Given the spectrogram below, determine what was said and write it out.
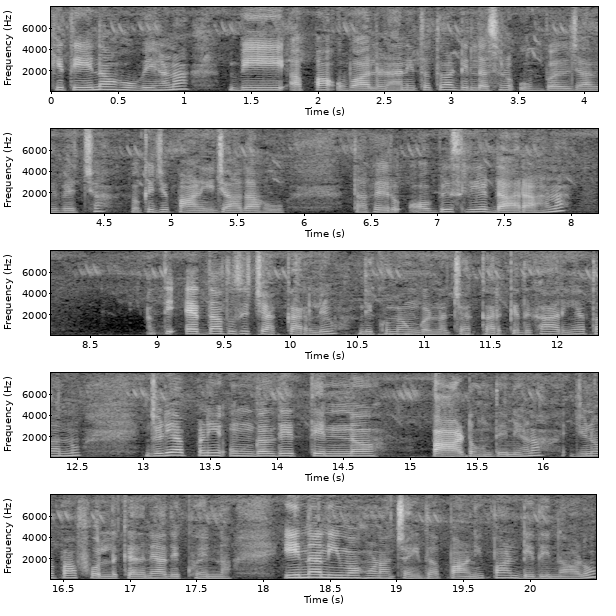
ਕਿਤੇ ਇਹ ਨਾ ਹੋਵੇ ਹਨਾ ਵੀ ਆਪਾਂ ਉਬਾਲਣਾ ਨਹੀਂ ਤਾਂ ਤੁਹਾਡੀ ਲਸਣ ਉਬਲ ਜਾਵੇ ਵਿੱਚ, ਕਿਉਂਕਿ ਜੇ ਪਾਣੀ ਜ਼ਿਆਦਾ ਹੋ ਤਾਂ ਫਿਰ ਆਬਵੀਅਸਲੀ ਇਹ ਡਰ ਆ ਹਨਾ। ਤੇ ਐਦਾਂ ਤੁਸੀਂ ਚੈੱਕ ਕਰ ਲਿਓ। ਦੇਖੋ ਮੈਂ ਉਂਗਲ ਨਾਲ ਚੈੱਕ ਕਰਕੇ ਦਿਖਾ ਰਹੀ ਹਾਂ ਤੁਹਾਨੂੰ। ਜਿਹੜੇ ਆਪਣੀ ਉਂਗਲ ਦੇ ਤਿੰਨ ਪਾਰਟ ਹੁੰਦੇ ਨੇ ਹਨਾ, ਜਿਹਨੂੰ ਆਪਾਂ ਫੁੱਲ ਕਹਿੰਦੇ ਨੇ ਆ ਦੇਖੋ ਇੰਨਾ। ਇੰਨਾ ਨੀਵਾ ਹੋਣਾ ਚਾਹੀਦਾ ਪਾਣੀ ਭਾਂਡੇ ਦੇ ਨਾਲੋਂ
